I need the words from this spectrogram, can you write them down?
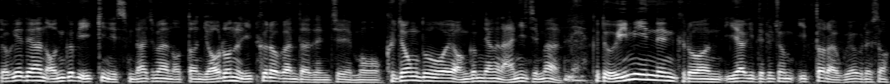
여기에 대한 언급이 있긴 있습니다. 하지만 어떤 여론을 이끌어 간다든지 뭐 그 정도의 언급량은 아니지만 네. 그래도 의미 있는 그런 이야기들이 좀 있더라고요. 그래서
